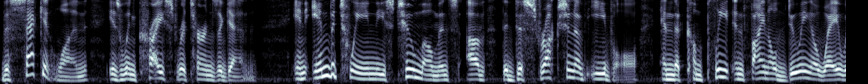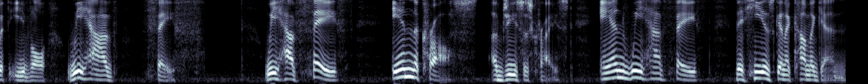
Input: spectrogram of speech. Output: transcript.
The second one is when Christ returns again. And in between these two moments of the destruction of evil and the complete and final doing away with evil, we have faith. We have faith in the cross of Jesus Christ, and we have faith that He is going to come again.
